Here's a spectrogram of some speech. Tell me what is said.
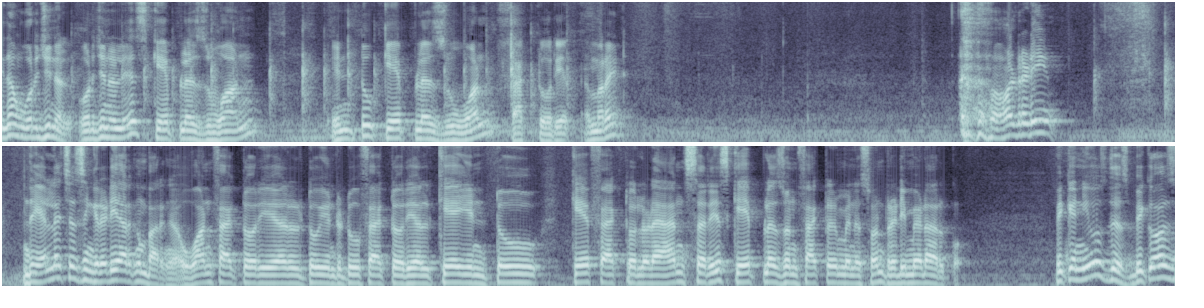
இதான் original original is K plus one into K plus one factorial am right already இந்த எல்ஹெச்எஸ் இங்கே ரெடியாக இருக்கும் பாருங்கள் one factorial two into two factorial K into K ஃபேக்டோரியலோட answer is K plus one factorial minus one ரெடிமேடாக இருக்கும். We can use this because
